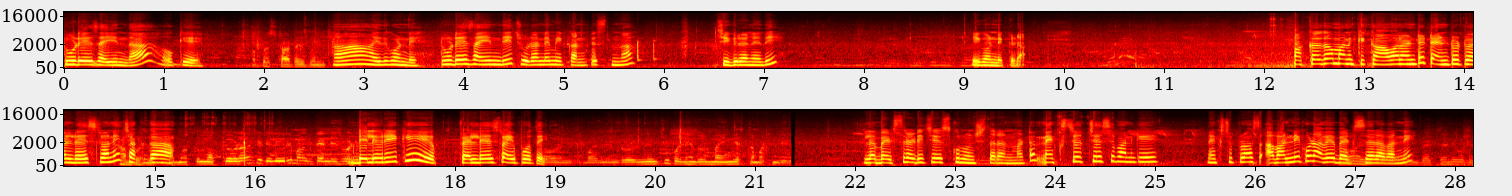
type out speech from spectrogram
టూ డేస్ అయ్యిందా ఓకే. స్టార్ట్ అయిపోయింది. ఆ, ఇదిగోండి. టూ డేస్ అయింది. చూడండి మీకు కనిపిస్తుందా? చిగురు అనేది. ఇదిగోండి ఇక్కడ. పక్కగా మనకి కావాలంటే టెన్ టు ట్వెల్వ్ డేస్లోని చక్కగా డెలివరీకి ట్వెల్వ్ డేస్లో అయిపోతాయి. ఇలా బెడ్స్ రెడీ చేసుకుని ఉంచుతారనమాట నెక్స్ట్ వచ్చేసి మనకి నెక్స్ట్ ప్రాసెస్ అవన్నీ కూడా అవే బెడ్స్ సార్ అవన్నీ. కూడా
